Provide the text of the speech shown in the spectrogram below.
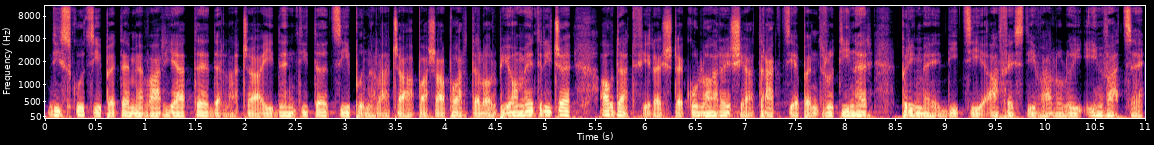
discuții pe teme variate, de la cea a identității până la cea a pașapoartelor biometrice, au dat firește culoare și atracție atracție pentru tineri, prime ediții a festivalului Invațe.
